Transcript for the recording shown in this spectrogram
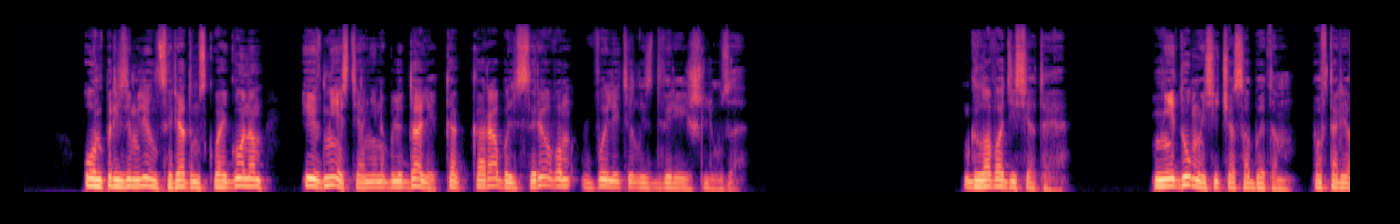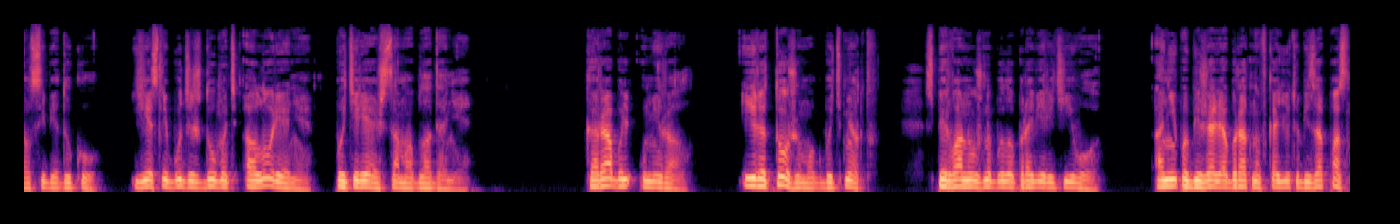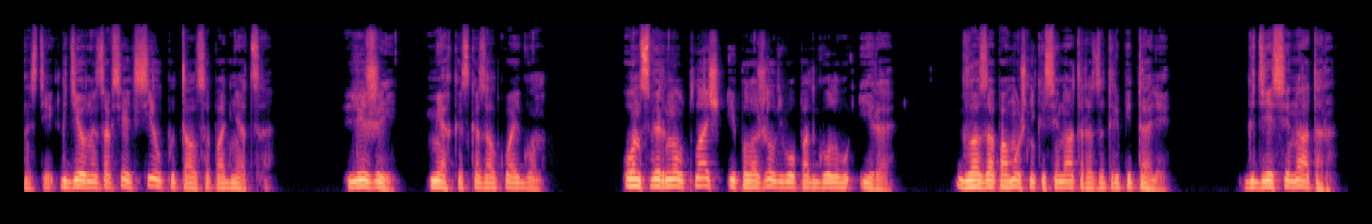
Он приземлился рядом с Квайгоном, и вместе они наблюдали, как корабль с ревом вылетел из дверей шлюза. Глава десятая. «Не думай сейчас об этом», — повторял себе Дуку. «Если будешь думать о Лориане, потеряешь самообладание». Корабль умирал. Ира тоже мог быть мертв. Сперва нужно было проверить его. Они побежали обратно в каюту безопасности, где он изо всех сил пытался подняться. «Лежи», — мягко сказал Квайгон. Он свернул плащ и положил его под голову Ира. Глаза помощника сенатора затрепетали. «Где сенатор?»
